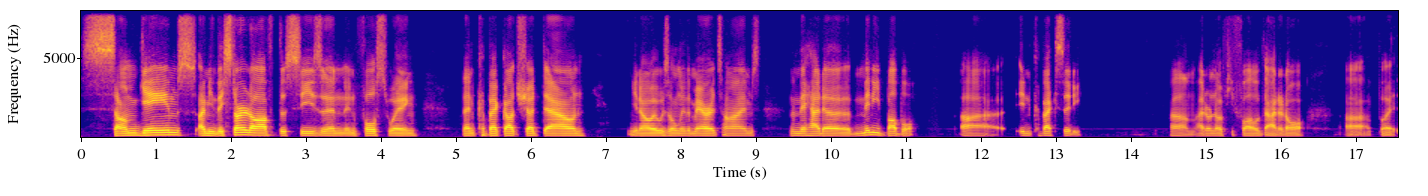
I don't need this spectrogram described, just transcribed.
some games. I mean, they started off the season in full swing, then Quebec got shut down. You know, it was only the Maritimes. Then they had a mini bubble uh, in Quebec City. Um, I don't know if you followed that at all. Uh, but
